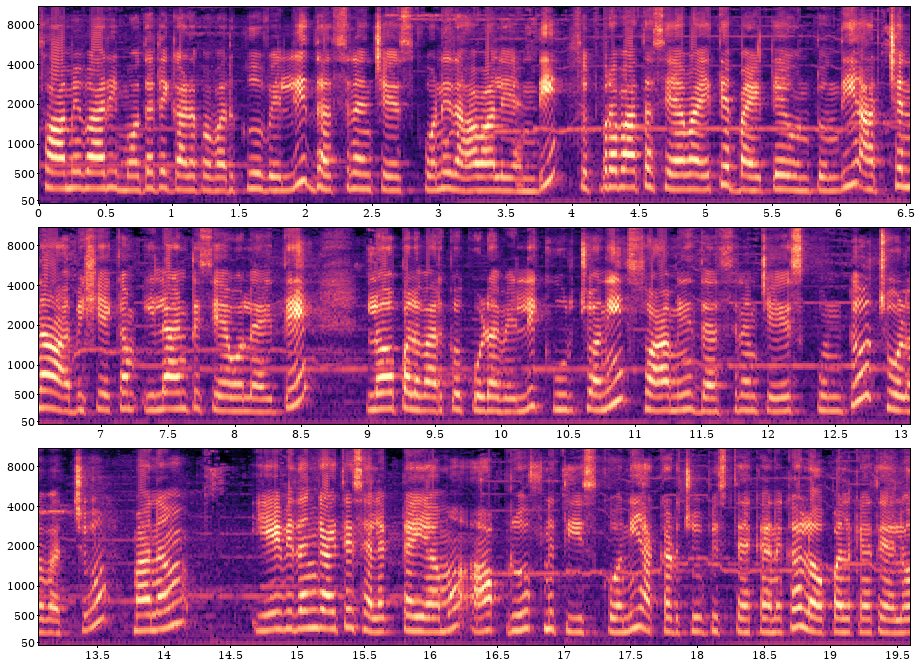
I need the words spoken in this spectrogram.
స్వామివారి మొదటి గడప వరకు వెళ్ళి దర్శనం చేసుకొని రావాలి అండి. సుప్రభాత సేవ అయితే బయటే ఉంటుంది. అర్చన అభిషేకం ఇలాంటి సేవలు అయితే లోపల వరకు కూడా వెళ్ళి కూర్చొని స్వామిని దర్శనం చేసుకుంటూ చూడవచ్చు. మనం ఏ విధంగా అయితే సెలెక్ట్ అయ్యామో ఆ ప్రూఫ్ని తీసుకొని అక్కడ చూపిస్తే కనుక లోపలికైతే అలో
